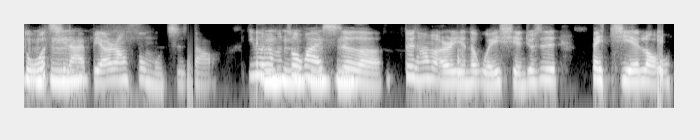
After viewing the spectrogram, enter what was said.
躲起来，不要让父母知道，因为他们做坏事了，对他们而言的危险就是被揭露，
